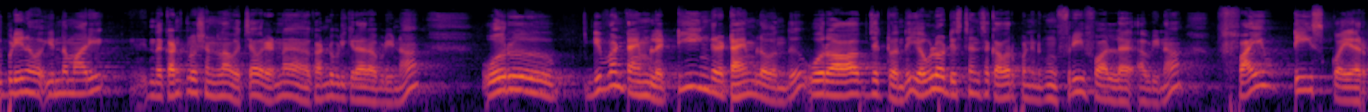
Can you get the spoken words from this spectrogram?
இப்படின்னு இந்த மாதிரி இந்த கன்க்ளூஷன்லாம் வச்சு அவர் என்ன கண்டுபிடிக்கிறார் அப்படின்னா ஒரு கிவன் டைமில் டீங்கிற டைமில் வந்து ஒரு ஆப்ஜெக்ட் வந்து எவ்வளோ டிஸ்டன்ஸை கவர் பண்ணியிருக்கும்? ஃப்ரீ ஃபாலில் அப்படின்னா ஃபைவ் டி ஸ்கொயர்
